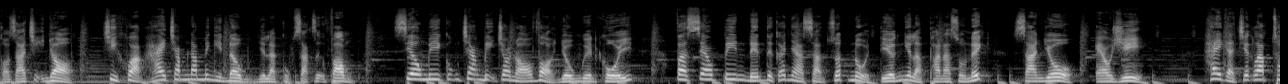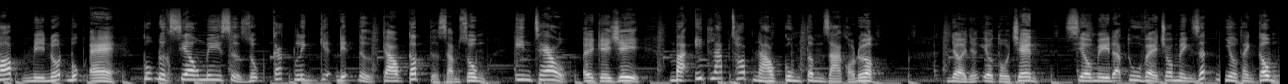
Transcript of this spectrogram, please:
có giá trị nhỏ, chỉ khoảng 250.000 đồng như là cục sạc dự phòng, Xiaomi cũng trang bị cho nó vỏ nhôm nguyên khối và cell pin đến từ các nhà sản xuất nổi tiếng như là Panasonic, Sanyo, LG. Hay cả chiếc laptop Mi Notebook Air cũng được Xiaomi sử dụng các linh kiện điện tử cao cấp từ Samsung, Intel, AKG mà ít laptop nào cùng tầm giá có được. Nhờ những yếu tố trên, Xiaomi đã thu về cho mình rất nhiều thành công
